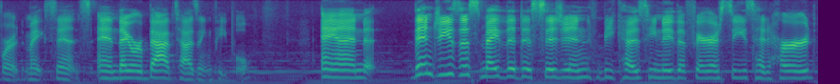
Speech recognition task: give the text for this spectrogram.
for it to make sense. And they were baptizing people. And then Jesus made the decision because he knew the Pharisees had heard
